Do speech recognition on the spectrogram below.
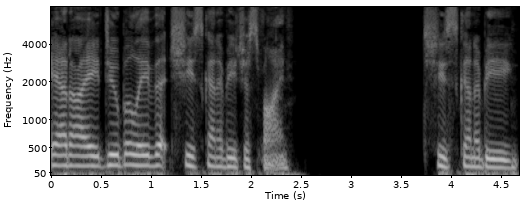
and I do believe that she's going to be just fine. She's going to be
